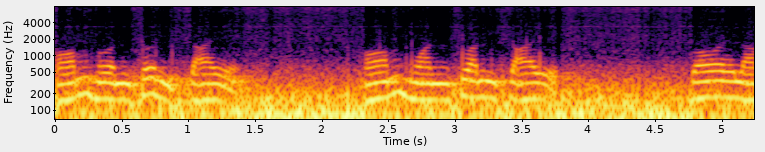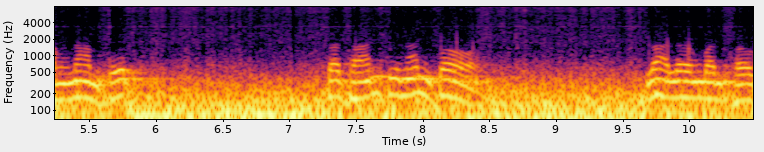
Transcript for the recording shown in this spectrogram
หอมเหินขึ้นใจ หอมหวนส่วนใจปล่อยหลังน้ำทิพย์สถานที่นั้นก็ล่าเริงบันเทิง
